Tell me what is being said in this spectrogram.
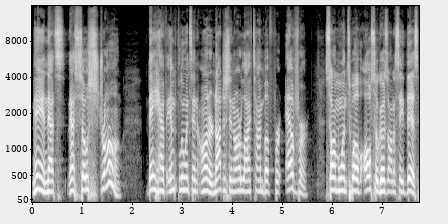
Man, that's that's so strong. They have influence and honor, not just in our lifetime, but forever. Psalm 112 also goes on to say this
